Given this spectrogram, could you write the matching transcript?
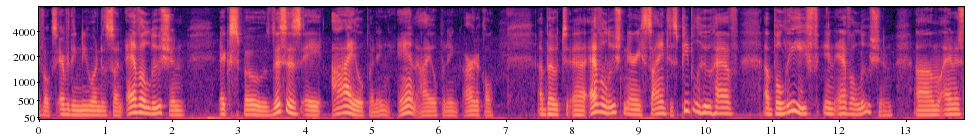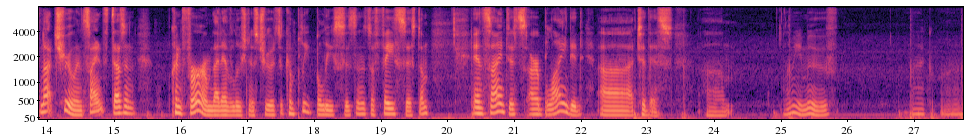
Folks, everything new under the sun. Evolution exposed. This is a eye-opening and eye-opening article about uh, evolutionary scientists, people who have a belief in evolution, um, and it's not true. And science doesn't confirm that evolution is true. It's a complete belief system. It's a faith system, and scientists are blinded uh, to this. Um, let me move. Back, uh,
